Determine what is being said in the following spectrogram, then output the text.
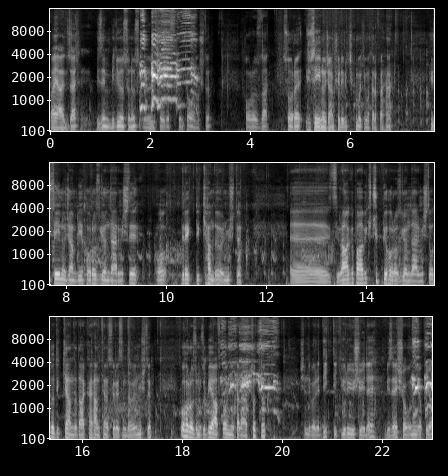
Baya güzel. Bizim biliyorsunuz e, şeyde sıkıntı olmuştu. Horozda. Sonra Hüseyin hocam. Şöyle bir çıkın bakayım o tarafa. Heh. Hüseyin hocam bir horoz göndermişti. O direkt dükkanda ölmüştü. Ee, Ragıp abi küçük bir horoz göndermişti. O da dükkanda daha karantina süresinde ölmüştü. Bu horozumuzu bir hafta 10 gün kadar tuttuk. Şimdi böyle dik dik yürüyüşüyle bize şovunu yapıyor.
